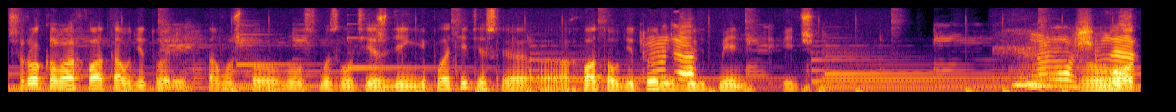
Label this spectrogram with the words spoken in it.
широкого охвата аудитории, потому что ну, смысл те же деньги платить, если э, охват аудитории Ну да. будет меньше. меньше. Ну, в общем, Вот. да.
